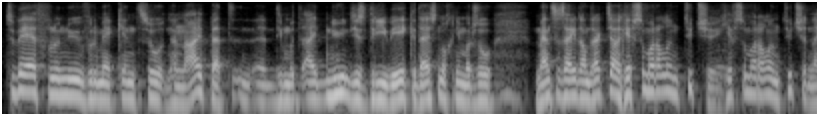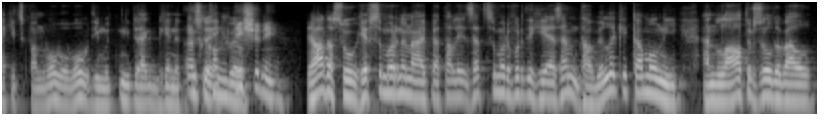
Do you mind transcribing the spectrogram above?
twijfelen nu voor mijn kind. Zo, een iPad, eh, die, moet, nu, die is drie weken, dat is nog niet meer zo. Mensen zeggen dan direct, ja, geef ze maar al een tutje. Geef ze maar al een tutje. En dan denk ik iets van, wow, wow, wow, die moet niet direct beginnen Dat is. Ik wil, conditioning. ja, dat is zo. Geef ze maar een iPad. Allee, zet ze maar voor de gsm. Dat wil ik allemaal niet. En later zullen we wel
